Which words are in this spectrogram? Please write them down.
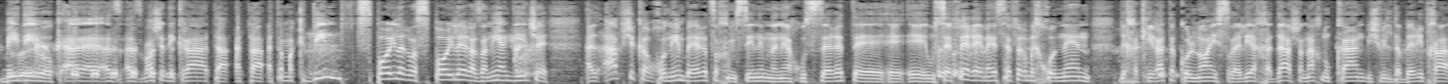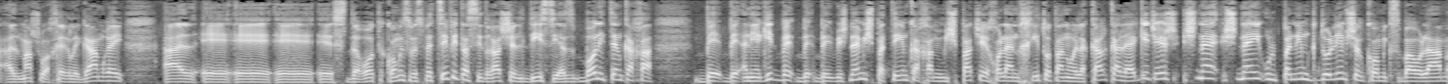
בדיוק, אה, אז, אז מה שנקרא, אתה, אתה, אתה מקדים ספוילר לספוילר, אז אני אגיד שעל אף שקרחונים בארץ החמסינים נניח הוא סרט, אה, אה, אה, הוא ספר, אה, ספר מכונן בחקירת הקולנוע הישראלי החדש, אנחנו כאן בשביל לדבר איתך על משהו אחר לגמרי, על אה, אה, אה, אה, סדרות הקומיקס וספציפית הסדרה של DC אז בוא ניתן ככה ב, ב, אני אגיד ב, ב, ב, בשני משפטים ככה משפט שיכול להנחית אותנו אל הקרקע להגיד שיש שני, שני אולפנים גדולים של קומיקס בעולם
